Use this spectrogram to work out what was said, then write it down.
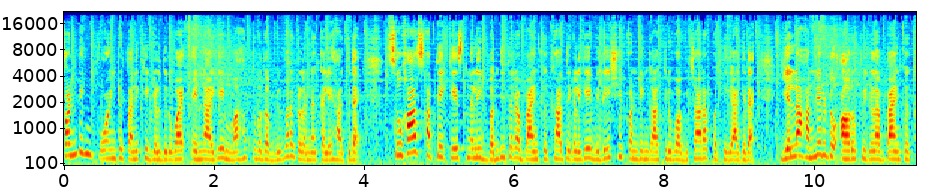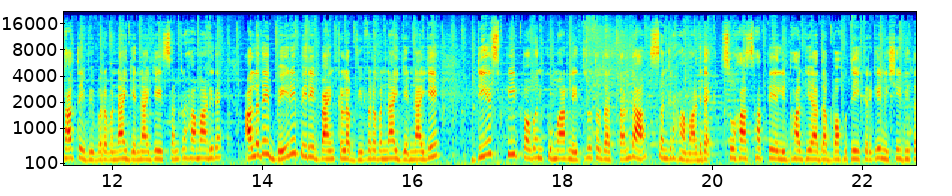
ಫಂಡಿಂಗ್ ಪಾಯಿಂಟ್ ತನಿಖೆಗಿಳಿದಿರುವ ಎನ್ಐಎ ಮಹತ್ವದ ವಿವರಗಳನ್ನು ಕಲೆ ಹಾಕಿದೆ. ಸುಹಾಸ್ ಹತ್ಯೆ ಕೇಸ್ನಲ್ಲಿ ಬಂಧಿತರ ಬ್ಯಾಂಕ್ ಖಾತೆಗಳಿಗೆ ವಿದೇಶಿ ಫಂಡಿಂಗ್ ಹಾಕಿರುವ ವಿಚಾರ ಪತ್ತೆಯಾಗಿದೆ. ಎಲ್ಲ ಹನ್ನೆರಡು ಆರೋಪಿಗಳ ಬ್ಯಾಂಕ್ ಖಾತೆ ವಿವರವನ್ನು ಎನ್ಐಎ ಸಂಗ್ರಹ ಮಾಡಿದೆ. ಅಲ್ಲದೆ ಬೇರೆ ಬೇರೆ ಬ್ಯಾಂಕ್ಗಳ ವಿವರವನ್ನು ಎನ್ಐಎ ಡಿಎಸ್ಪಿ ಪವನ್ ಕುಮಾರ್ ನೇತೃತ್ವದ ತಂಡ ಸಂಗ್ರಹ ಮಾಡಿದೆ. ಸುಹಾಸ್ ಹತ್ಯೆಯಲ್ಲಿ ಭಾಗಿಯಾದ ಬಹುತೇಕರಿಗೆ ನಿಷೇಧಿತ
